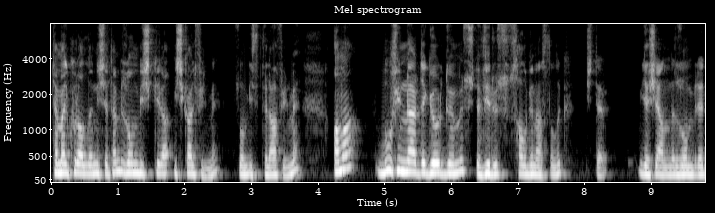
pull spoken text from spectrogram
temel kurallarını işleten bir zombi işgal, filmi. Zombi istila filmi. Ama bu filmlerde gördüğümüz işte virüs, salgın hastalık, işte yaşayanları zombiye,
